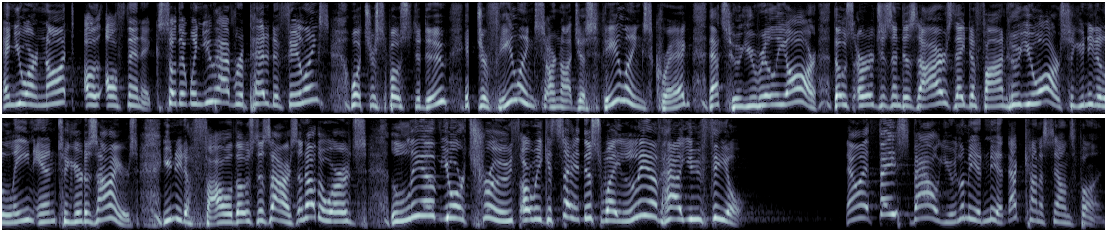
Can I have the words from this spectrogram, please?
and you are not authentic. So that when you have repetitive feelings, what you're supposed to do is your feelings are not just feelings, Craig. That's who you really are. Those urges and desires, they define who you are. So you need to lean into your desires. You need to follow those desires. In other words, words, live your truth, or we could say it this way live how you feel. Now, at face value, let me admit, that kind of sounds fun.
